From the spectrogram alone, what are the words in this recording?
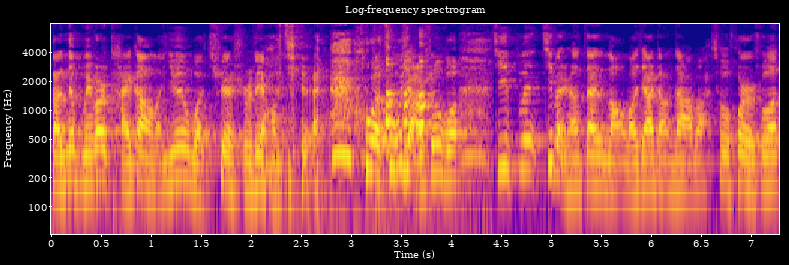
咱就没法抬杠了，因为我确实了解，我从小生活基本基本上在姥姥家长大吧，就或者说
